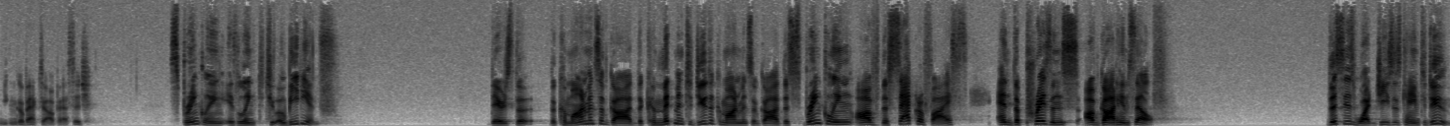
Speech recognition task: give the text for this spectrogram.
You can go back to our passage. Sprinkling is linked to obedience. There's the the commandments of God, the commitment to do the commandments of God, the sprinkling of the sacrifice, and the presence of God Himself. This is what Jesus came to do.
